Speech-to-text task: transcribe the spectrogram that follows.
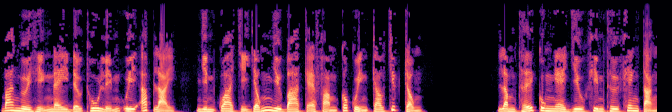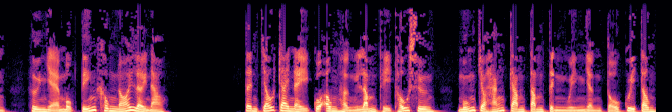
Ba người hiện nay đều thu liễm uy áp lại, nhìn qua chỉ giống như ba kẻ phàm có quyền cao chức trọng. Lâm Thế Cung nghe Diêu Khiêm Thư khen tặng, hư nhẹ một tiếng không nói lời nào. Tên cháu trai này của ông hận Lâm Thị thấu xương, muốn cho hắn cam tâm tình nguyện nhận tổ quy tông,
